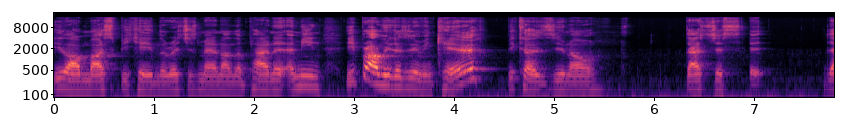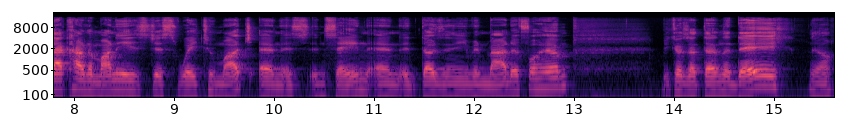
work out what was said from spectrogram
Elon Musk became the richest man on the planet. I mean, he probably doesn't even care because you know that's just it, that kind of money is just way too much and it's insane and it doesn't even matter for him because at the end of the day, you know,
